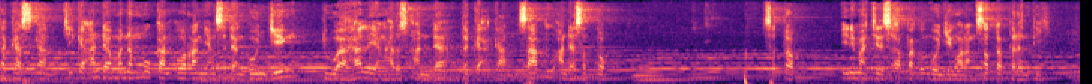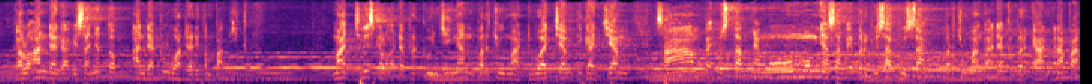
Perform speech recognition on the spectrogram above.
tegaskan jika anda menemukan orang yang sedang gunjing dua hal yang harus anda tegakkan. Satu anda stop. Stop. Ini majelis apa kok gunjing orang? Stop berhenti. Kalau anda nggak bisa nyetop anda keluar dari tempat itu. Majelis kalau ada pergunjingan percuma. Dua jam tiga jam sampai ustadznya ngomongnya sampai berbusa-busa percuma nggak ada keberkahan. Kenapa?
